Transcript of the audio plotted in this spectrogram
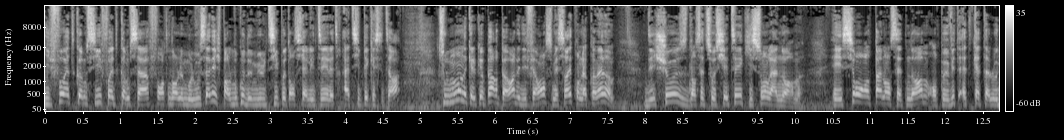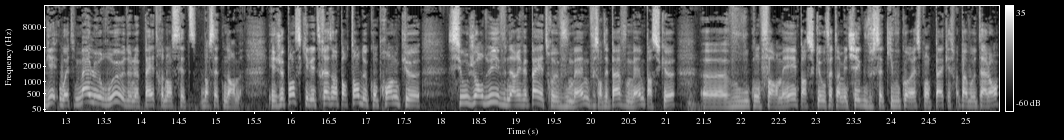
il faut être comme ci, il faut être comme ça, il faut rentrer dans le moule. Vous savez, je parle beaucoup de multipotentialité, d'être atypique, etc. Tout le monde, quelque part, peut avoir des différences, mais c'est vrai qu'on a quand même des choses dans cette société qui sont la norme. Et si on rentre pas dans cette norme, on peut vite être catalogué ou être malheureux de ne pas être dans cette, dans cette norme. Et je pense qu'il est très important de comprendre que si aujourd'hui vous n'arrivez pas à être vous-même, vous ne sentez pas vous-même parce que euh, vous vous conformez, parce que vous faites un métier qui vous, qui vous correspond pas, qui ne soit pas vos talents,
